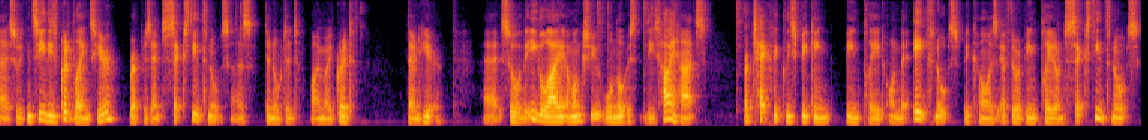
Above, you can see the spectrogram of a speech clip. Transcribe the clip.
Uh, so we can see these grid lines here represent 16th notes as denoted by my grid down here. Uh, so the eagle eye amongst you will notice that these hi-hats are technically speaking being played on the 8th notes because if they were being played on 16th notes,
